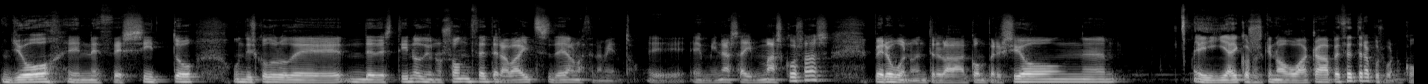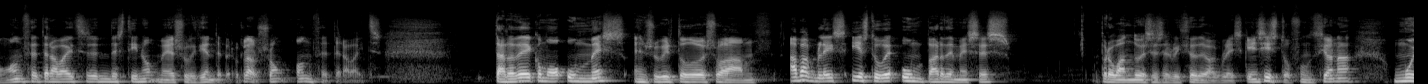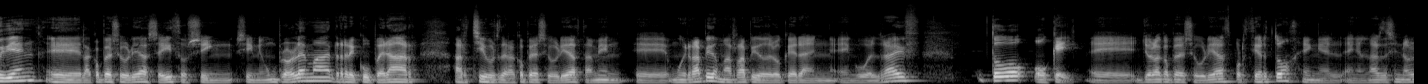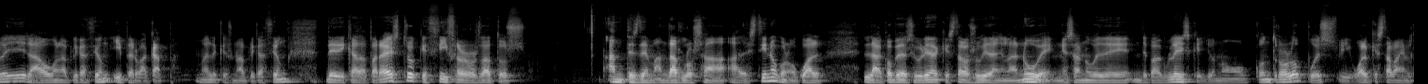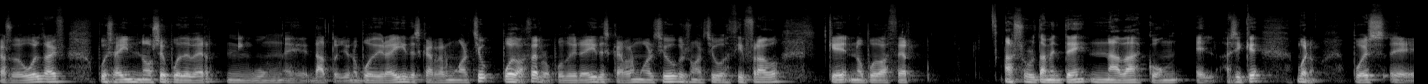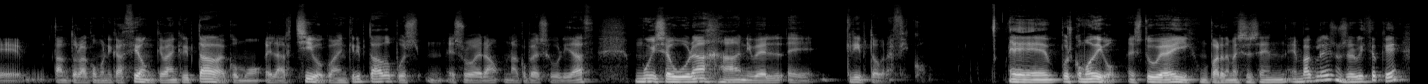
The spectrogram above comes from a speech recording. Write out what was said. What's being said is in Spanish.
yo eh, necesito un disco duro de, destino de unos 11 terabytes de almacenamiento. Eh, en Minas hay más cosas, pero bueno, entre la compresión y hay cosas que no hago backup, etcétera, pues bueno, con 11 terabytes en destino me es suficiente, pero claro, son 11 terabytes. Tardé como un mes en subir todo eso a, Backblaze y estuve un par de meses probando ese servicio de Backblaze, que insisto, funciona muy bien, eh, la copia de seguridad se hizo sin, ningún problema, recuperar archivos de la copia de seguridad también eh, muy rápido, más rápido de lo que era en, Google Drive. Todo ok. Eh, yo la copia de seguridad, por cierto, en el, en el NAS de Synology la hago con la aplicación HyperBackup, ¿vale? que es una aplicación dedicada para esto, que cifra los datos antes de mandarlos a, destino, con lo cual la copia de seguridad que estaba subida en la nube, en esa nube de, Backblaze que yo no controlo, pues igual que estaba en el caso de Google Drive, pues ahí no se puede ver ningún eh, dato. Yo no puedo ir ahí, descargarme un archivo, puedo hacerlo, puedo ir ahí, descargarme un archivo, pero es un archivo cifrado que no puedo hacer absolutamente nada con él. Así que, bueno, pues eh, tanto la comunicación que va encriptada como el archivo que va encriptado, pues mm, eso era una copia de seguridad muy segura a nivel eh, criptográfico. Eh, pues como digo, estuve ahí un par de meses en, en Backblaze, un servicio que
